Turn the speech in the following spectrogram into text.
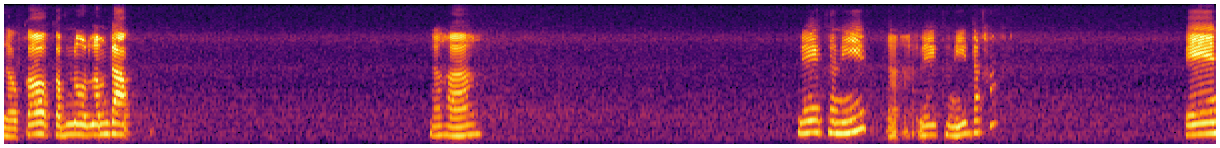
แล้วก็กำหนดลำดับนะคะ เลขคณิตอ่าเลขคณิตนะคะ เป็น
